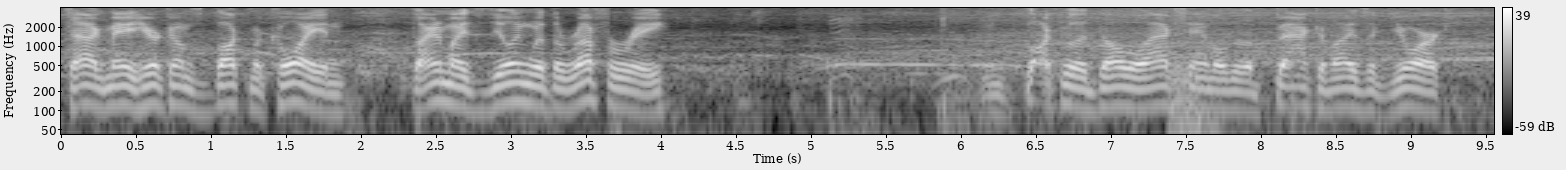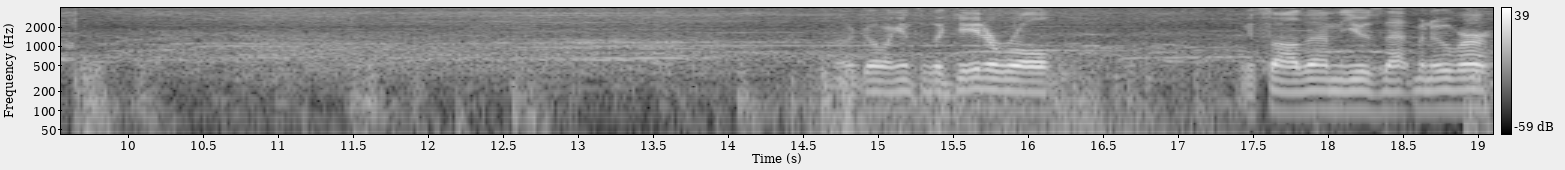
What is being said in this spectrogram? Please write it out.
Tag made. Here comes Buck McCoy. And Dynamite's dealing with the referee. And Buck with a double axe handle to the back of Isaac York. going into the gator roll. We saw them use that maneuver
